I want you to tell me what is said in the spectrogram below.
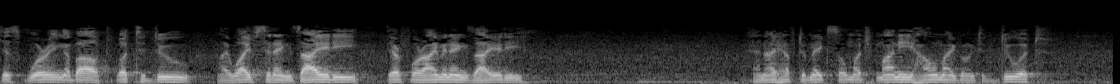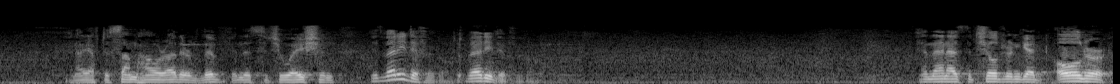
just worrying about what to do my wife's in anxiety, therefore I'm in anxiety. And I have to make so much money, how am I going to do it? And I have to somehow or other live in this situation. It's very difficult, very difficult. And then as the children get older,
